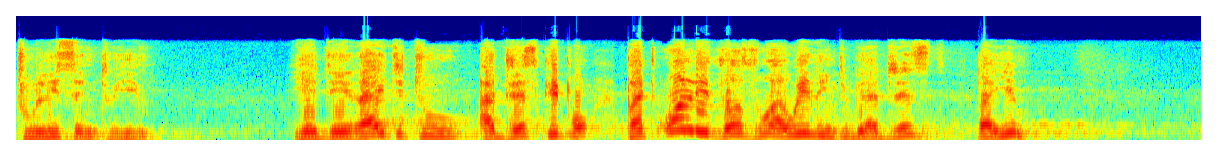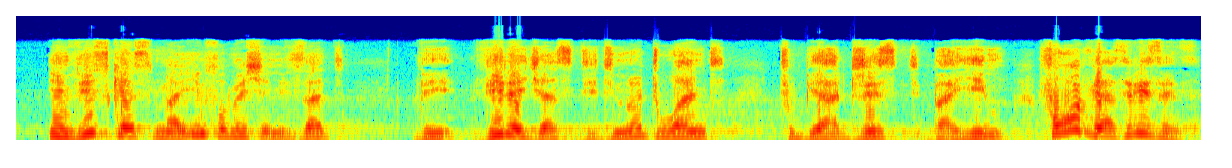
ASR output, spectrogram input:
to listen to him. He had a right to address people, but only those who are willing to be addressed by him. In this case, my information is that the villagers did not want to be addressed by him for obvious reasons.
